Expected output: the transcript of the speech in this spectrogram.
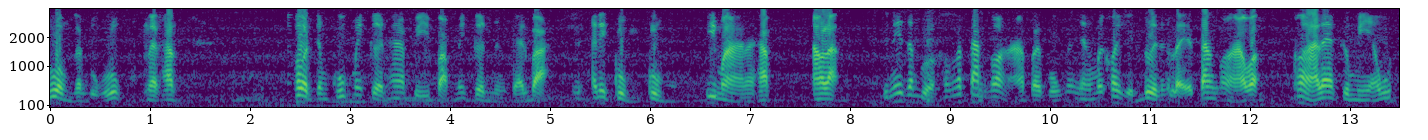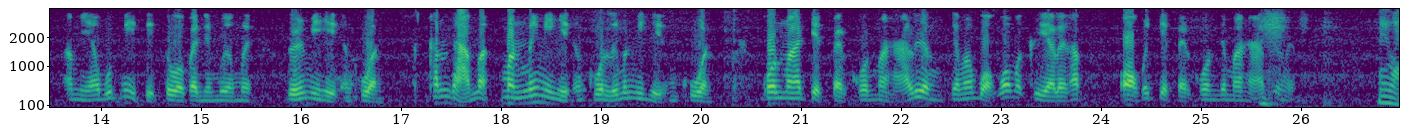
ร่วมกันบุกรุกนะครับ โทษจำคุกไม่เกินห้าปีปรับไม่เกินหนึ่งแสนบาท อันนี้กลุ่มกลุ่มที่มานะครับ เอาละทีนี้ตำรวจเขาก็ตั้งข้อหาไปผมก็ยังไม่ค่อยเห็นด้วยเท่าไหร่ตั้งข้อหาว่าข้อหาแรกคือมีอาวุธมีอาวุธมีดติดตัวไปในเมืองเลยโดยไม่มีเหตุอันควรคำถามอะมันไม่มีเหตุอันควรหรือมันมีเหตุอันควร คนมาเจ็ดแปดคนมาหาเรื่องจะมาบอกว่ามาเคลียร์เลยครับ ออกไปเจ็ดแปดคนจะมาหาเรื่องเนี่ย ไม่ไหว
